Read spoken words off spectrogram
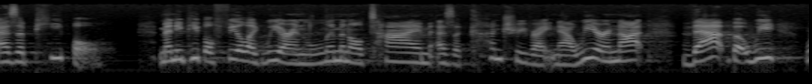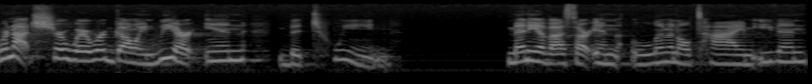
as a people. Many people feel like we are in liminal time as a country right now. We are not that, but we, we're not sure where we're going. We are in between. Many of us are in liminal time even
